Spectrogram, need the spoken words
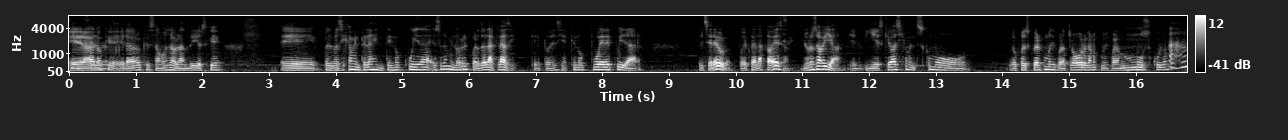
Era accidentes lo que era de lo que estábamos hablando y es que eh, pues básicamente la gente no cuida, eso también lo recuerdo de la clase, que el profesor decía que no puede cuidar el cerebro, puede cuidar la cabeza. Yo no sabía, y es que básicamente es como lo puedes cuidar como si fuera otro órgano, como si fuera un músculo Ajá,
